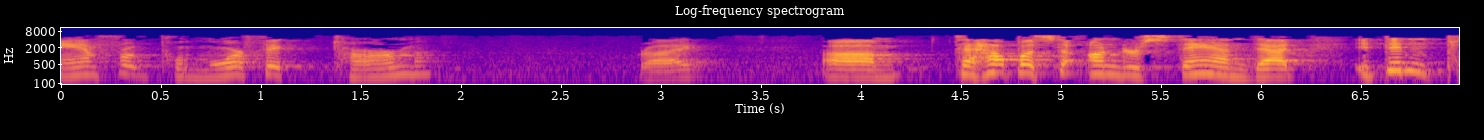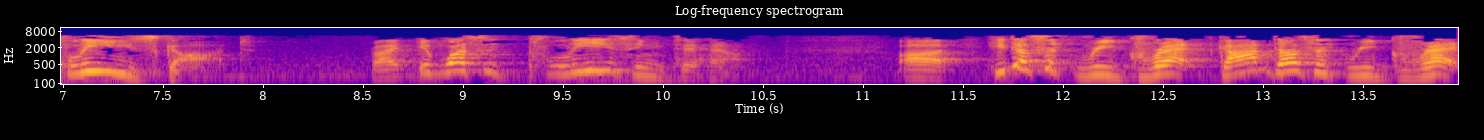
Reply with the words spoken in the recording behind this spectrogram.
anthropomorphic term, right? Um, to help us to understand that it didn't please God, right? It wasn't pleasing to Him. Uh, he doesn't regret. God doesn't regret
